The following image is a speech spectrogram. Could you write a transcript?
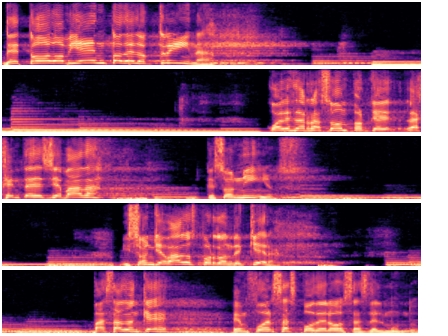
De todo viento de doctrina. ¿Cuál es la razón? Porque la gente es llevada, que son niños. Y son llevados por donde quiera. ¿Basado en qué? En fuerzas poderosas del mundo,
